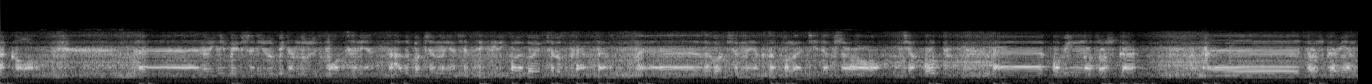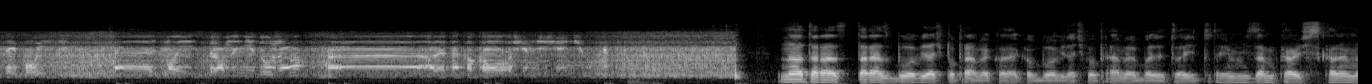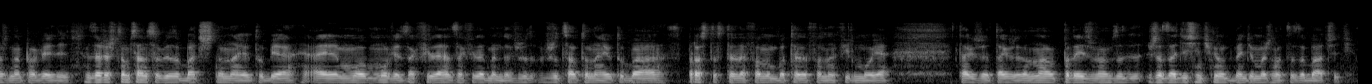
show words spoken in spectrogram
tak oło. E, no i niby jeszcze nie lubię tam dużych mocy, nie? A zobaczymy, ja się w tej chwili kolego jeszcze rozkręcę. E, zobaczymy jak to poleci, także o, ciachut. E, powinno troszkę, e, troszkę więcej pójść. E, z mojej strony niedużo, e, ale tak około 80. No teraz, teraz było widać poprawę kolego, było widać poprawę, bo tutaj, tutaj mi zamykałeś skalę można powiedzieć. Zresztą sam sobie zobaczysz to na YouTubie. E, Mówię, za chwilę, za chwilę będę wrzu- wrzucał to na YouTuba prosto z telefonu, bo telefonem filmuję. Także, także no podejrzewam, że za 10 minut będzie można to zobaczyć.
